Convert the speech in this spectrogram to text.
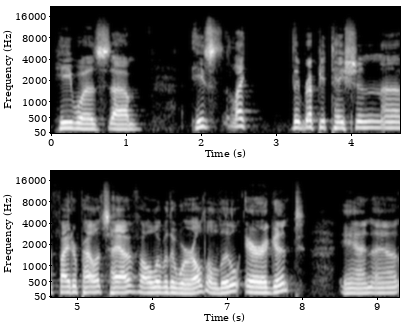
He was. Um, he's like the reputation uh, fighter pilots have all over the world. A little arrogant and uh,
